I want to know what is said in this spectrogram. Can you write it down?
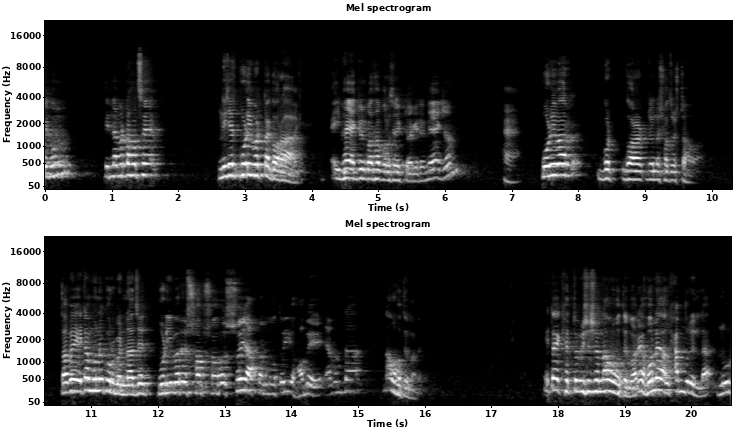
দেখুন, তিন নম্বরটা হচ্ছে, নিজের পরিবারটা গড়া এই ভাই একজন কথা বলেছেন একটু আগে নিয়ে একজন হ্যাঁ পরিবার গড়ার জন্য সচেষ্ট হওয়া। তবে এটা মনে করবেন না যে পরিবারের সব সদস্যই আপনার মতোই হবে, এমনটা নাও হতে পারে। এটা ক্ষেত্র বিশেষে নাও হতে পারে। হলে আলহামদুলিল্লাহ নূর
